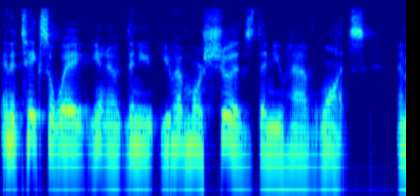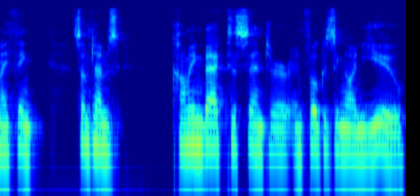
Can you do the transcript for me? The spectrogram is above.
And it takes away you know then you you have more shoulds than you have wants. And i think sometimes coming back to center and focusing on you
